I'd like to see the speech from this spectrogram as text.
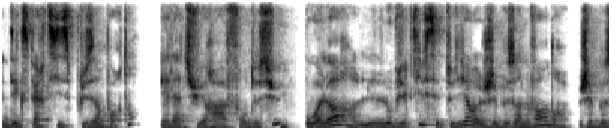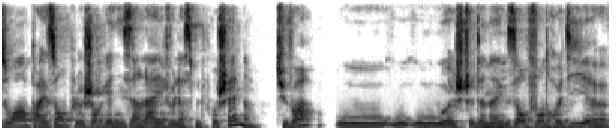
d'expertise plus important et là tu iras à fond dessus. Mm. Ou alors l'objectif c'est de te dire j'ai besoin de vendre, j'ai besoin par exemple j'organise un live la semaine prochaine, tu vois, ou, euh, je te donne un mm. exemple vendredi euh,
